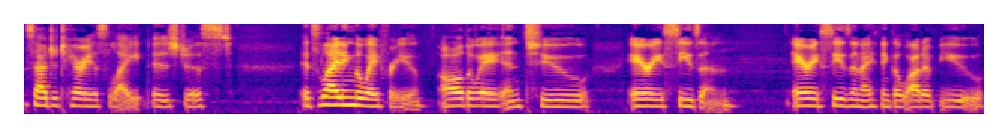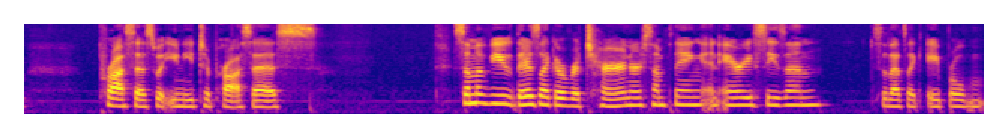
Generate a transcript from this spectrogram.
Sagittarius light is just it's lighting the way for you all the way into Aries season. Aries season, I think a lot of you process what you need to process. Some of you, there's like a return or something in Aries season. So that's like April,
